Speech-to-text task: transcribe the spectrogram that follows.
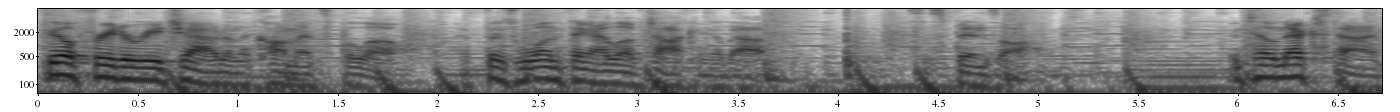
feel free to reach out in the comments below. If there's one thing I love talking about, it's the Spinzall. Until next time.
